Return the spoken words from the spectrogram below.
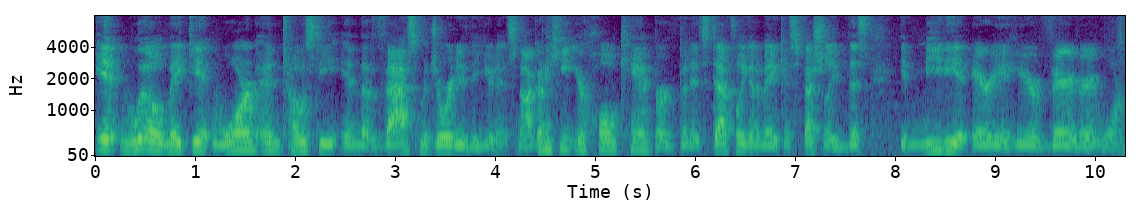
it will make it warm and toasty in the vast majority of the unit. It's not going to heat your whole camper, but it's definitely going to make especially this immediate area here very, very warm.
